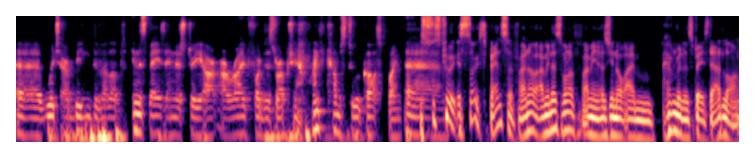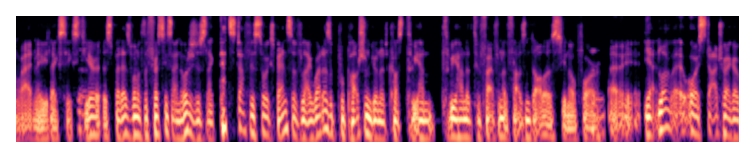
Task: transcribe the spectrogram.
uh, which are being developed in the space industry are, are ripe for disruption when it comes to a cost point. it's just true. It's so expensive. I know. I mean, that's one of. I mean, as you know, I'm I haven't been in space that long, right? Maybe like six yeah. years. But that's one of the first things I noticed. Is like that stuff is so expensive. Like, why does a propulsion unit cost 300, 300 to five hundred thousand dollars? You know, for mm. uh, yeah, or star tracker.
